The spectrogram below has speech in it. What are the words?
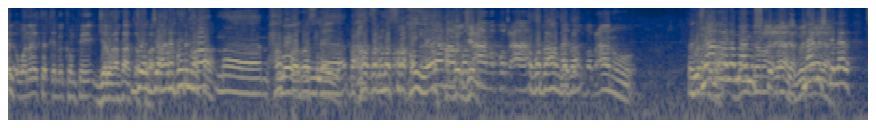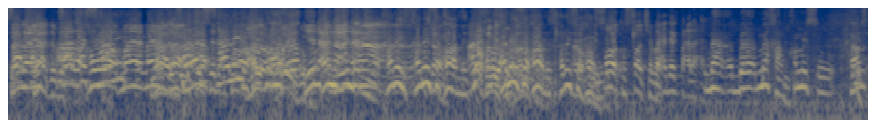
الله ونلتقي بكم في جلغفات جل- أخرى. بكرة ما- محضر بحضر مسرحية. الضبعان حضر جن. لا لا لا ما مشكلة. ما. مشكلة. لا. هذا خواف ما ما لا، لا، لا، لا، لا،. لا، عندنا ينعم. خميس خميس وحامد خميس وحامد خميس وحامد الصوت الصوت شباب. أحد يقطع على احد ما ما يخاف خميس وخمس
